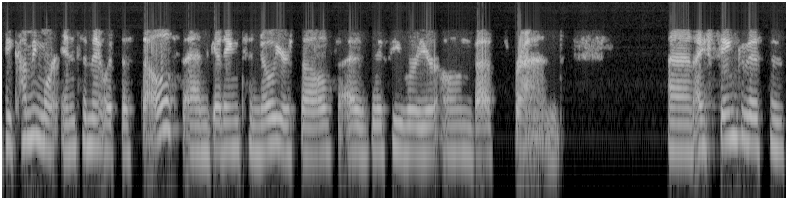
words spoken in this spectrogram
becoming more intimate with the self and getting to know yourself as if you were your own best friend. And I think this is,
